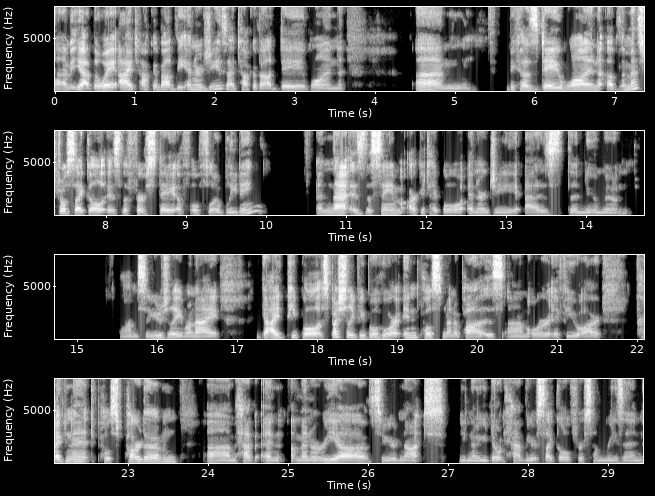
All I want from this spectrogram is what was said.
um, yeah the way i talk about the energies i talk about day one um, because day one of the menstrual cycle is the first day of full flow bleeding, and that is the same archetypal energy as the new moon. Um, so, usually, when I guide people, especially people who are in postmenopause, um, or if you are pregnant, postpartum, um, have an amenorrhea, so you're not, you know, you don't have your cycle for some reason,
